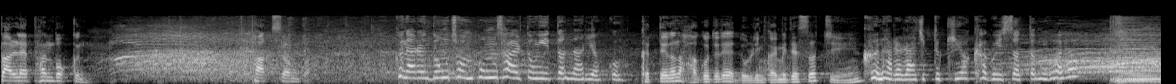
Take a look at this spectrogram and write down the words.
빨래판 복근 박성과 그날은 농촌 봉사활동이 있던 날이었고 그때는 학우들의 놀림감이 됐었지 그날을 아직도 기억하고 있었던 거야?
